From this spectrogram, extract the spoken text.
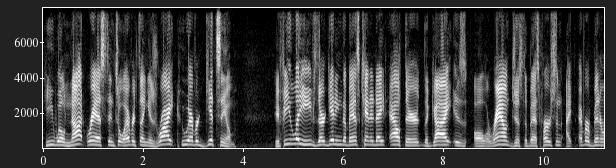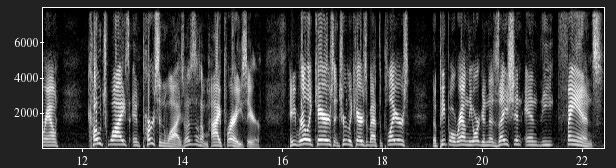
He will not rest until everything is right, whoever gets him. If he leaves, they're getting the best candidate out there. The guy is all around just the best person I've ever been around, coach wise and person wise. Well, this is some high praise here. He really cares and truly cares about the players, the people around the organization, and the fans.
